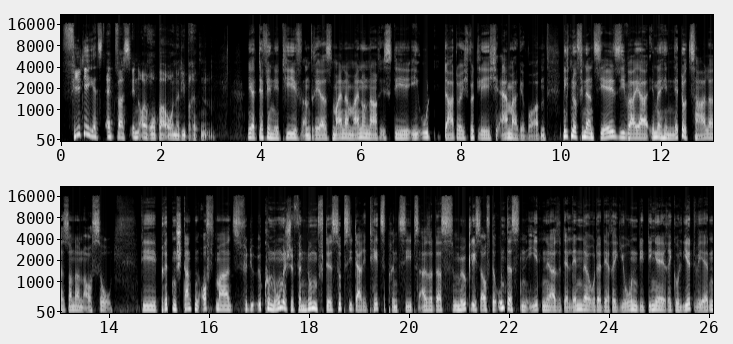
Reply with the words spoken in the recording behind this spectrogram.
Fehlt dir jetzt etwas in Europa ohne die Briten? Ja, definitiv, Andreas. Meiner Meinung nach ist die EU dadurch wirklich ärmer geworden. Nicht nur finanziell, sie war ja immerhin Nettozahler, sondern auch so. Die Briten standen oftmals für die ökonomische Vernunft des Subsidiaritätsprinzips, also dass möglichst auf der untersten Ebene, also der Länder oder der Regionen, die Dinge reguliert werden,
